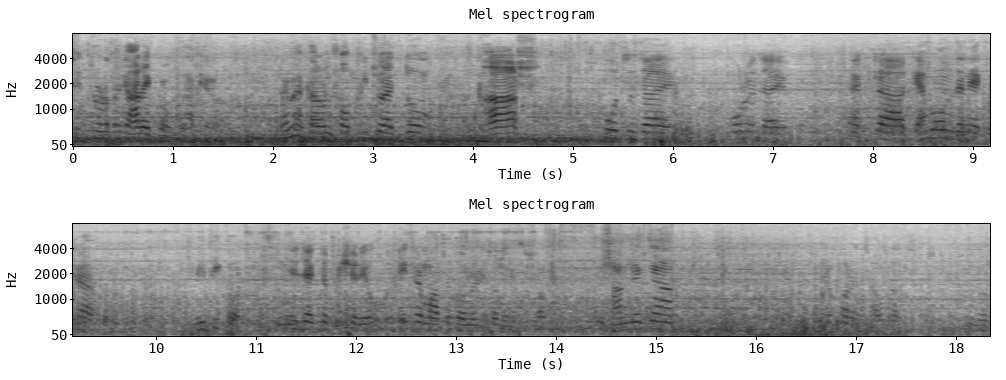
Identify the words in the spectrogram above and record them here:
চিত্রটা থাকে আরেক রকম তাই না? কারণ সব কিছু একদম ঘাস পচে যায় মরে যায়। একটা কেমন জানি একটা ভীতিকর। এই যে একটা ফিশারি এটার মাথা তো অলরেডি চলে গেছে সব। সামনে একটা পুরো আছে গাছ সুন্দর।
